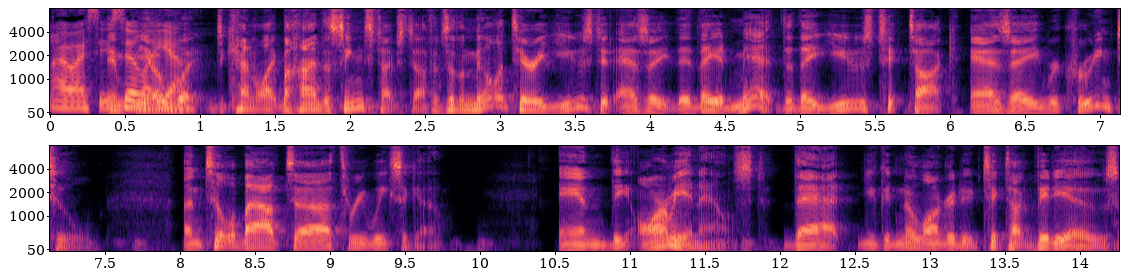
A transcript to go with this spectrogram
Oh, I see. and so you know yeah. what kind of like behind the scenes type stuff and so the military used it as a they- they admit that they used tiktok as a recruiting tool until about uh, three weeks ago and the army announced that you could no longer do tiktok videos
